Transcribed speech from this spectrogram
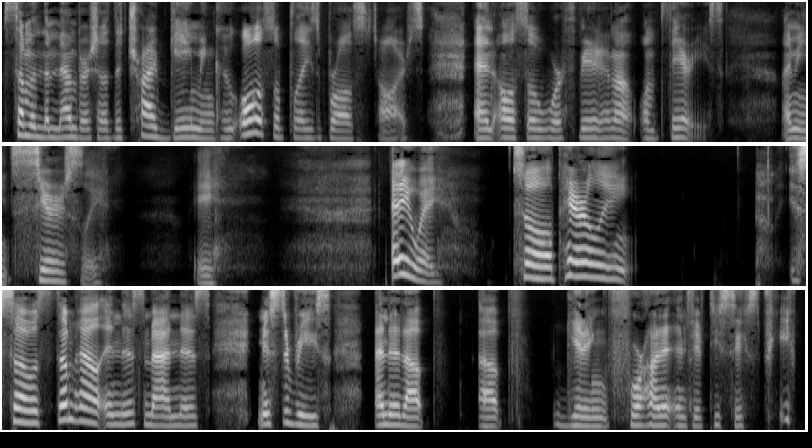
some of the members of the Tribe Gaming who also plays Brawl Stars and also were figuring out on theories. I mean, seriously. Eh. Anyway, so apparently so somehow in this madness, Mr. Beast ended up up getting 456 people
